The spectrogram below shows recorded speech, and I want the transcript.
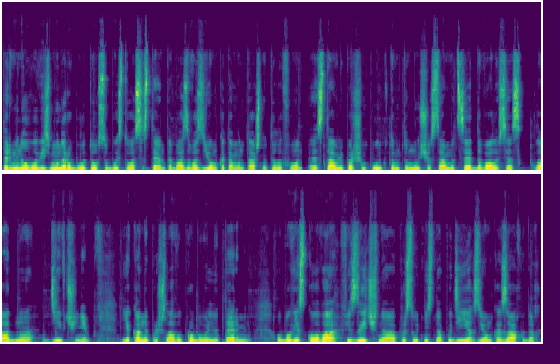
терміново візьму на роботу особистого асистента, базова зйомка та монтаж на телефон. Е, Ставлю першим пунктом, тому що саме це давалося складно дівчині, яка не пройшла випробувальний термін. Обов'язкова фізична присутність на подіях, зйомках, заходах.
